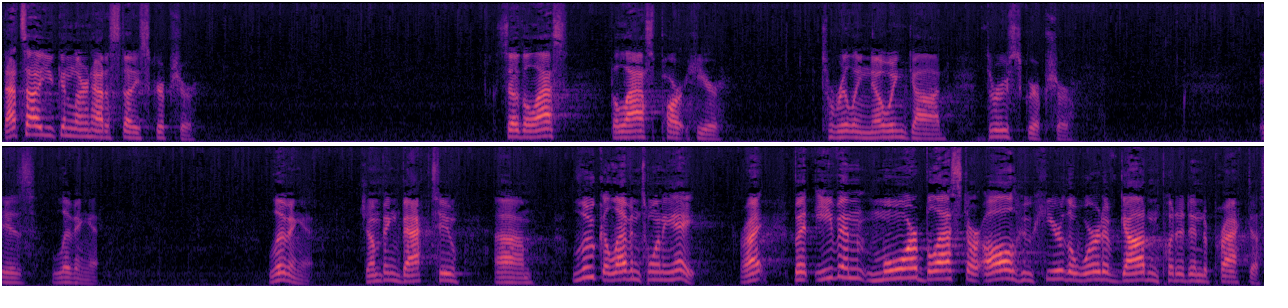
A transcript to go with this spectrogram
That's how you can learn how to study Scripture. So the last, the last part here, to really knowing God through Scripture, is living it. Living it. Jumping back to um, Luke 11 28, right? But even more blessed are all who hear the word of God and put it into practice.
